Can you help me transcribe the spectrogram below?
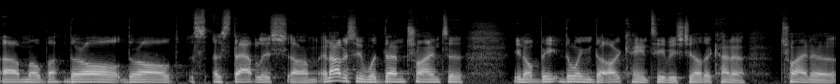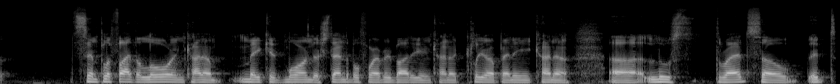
uh moba they're all they're all established um and obviously with them trying to you know be doing the arcane tv show they're kind of trying to simplify the lore and kind of make it more understandable for everybody and kind of clear up any kind of uh, loose threads. So it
